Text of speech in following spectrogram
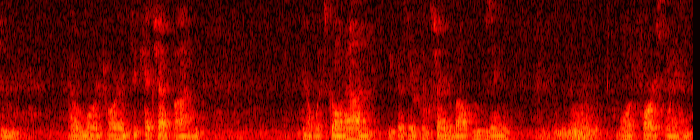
to have a moratorium to catch up on, you know, what's going on, because they were concerned about losing more forest land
